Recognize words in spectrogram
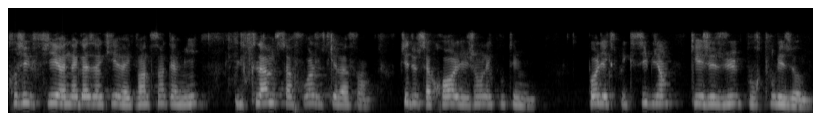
Crucifié à Nagasaki avec 25 amis, il clame sa foi jusqu'à la fin. Au pied de sa croix, les gens l'écoutent émus. Paul explique si bien qui est Jésus pour tous les hommes.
